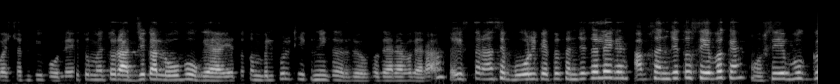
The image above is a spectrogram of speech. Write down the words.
वचन भी बोले कि तुम्हें तो राज्य का लोभ हो गया ये तो तुम बिल्कुल ठीक नहीं कर रहे हो वगैरह वगैरह। तो इस तरह से बोल के तो संजय चले गए। अब संजय तो सेवक है और सेवक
